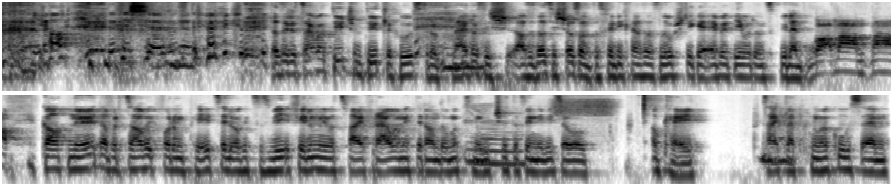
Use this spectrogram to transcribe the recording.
ja, das ist schön ausgedrückt. Das ist jetzt einmal deutsch und deutlich ausgedrückt. Nein, das ist, also das ist schon so, das finde ich auch das Lustige, eben die, die dann das Gefühl haben, wow, wow, wow, geht nicht, aber zu Abend vor dem PC schauen jetzt Vi- Film, wo zwei Frauen miteinander rumknutschen, Ja. da finde ich wie so, okay, zeigt, glaube ich, genug aus, ähm,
